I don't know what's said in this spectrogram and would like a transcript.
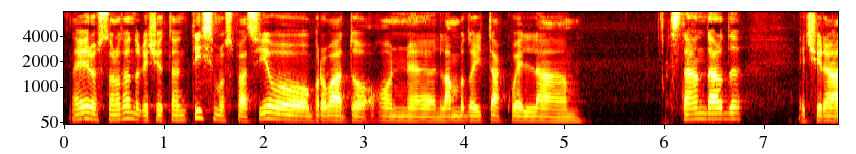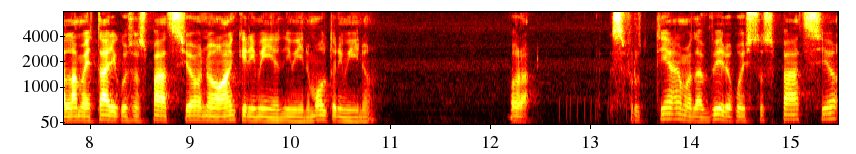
Davvero sto notando che c'è tantissimo spazio, io ho provato con eh, la modalità quella standard e c'era la metà di questo spazio, no anche di meno, di meno, molto di meno. Ora, sfruttiamo davvero questo spazio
